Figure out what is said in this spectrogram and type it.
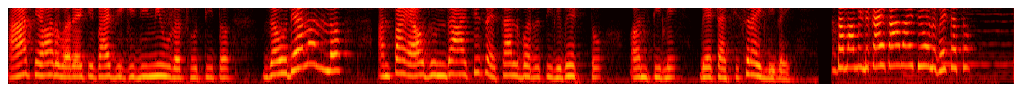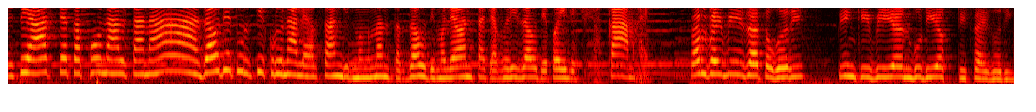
हा ते हरभऱ्याची भाजी किती निवडत होती तर. जाऊ द्या म्हणलं. आणि पाय अजून जायचीच आहे चाल बरं तिले भेटतो. अंतीले भेटायचीच राहिली बाई. ते आत्याचा फोन आलता ना जाऊ दे तुला तिकडून आल्यावर सांगीन. मग नंतर जाऊ दे. मला अंताच्या घरी जाऊ दे पहिले. काम आहे. चल बाई मी जातो घरी. पिंकी बियान बुडी एकटीच आहे घरी.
